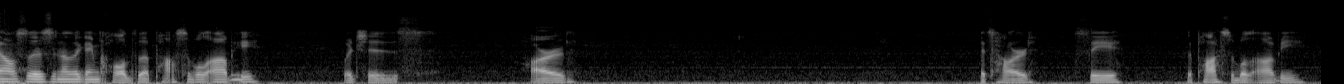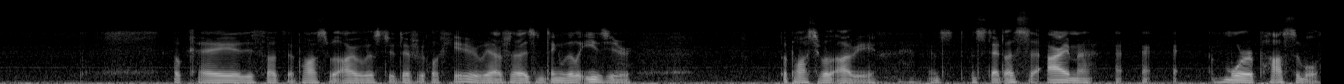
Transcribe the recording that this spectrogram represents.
And also there's another game called The Possible Obby, which is hard. It's hard. See? The Possible Obby. Okay, you thought the possible obby was too difficult. Here we have something a little easier. The possible obby. Instead, let's say I'm uh, uh, more possible.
